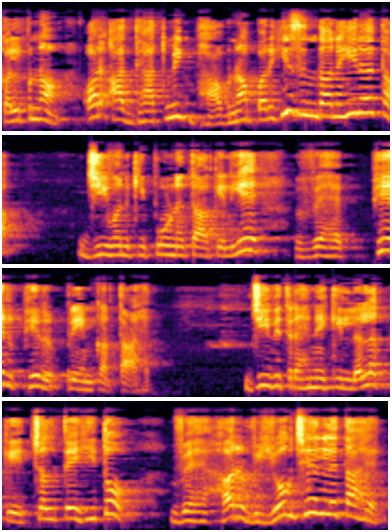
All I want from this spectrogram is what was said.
कल्पना और आध्यात्मिक भावना पर ही ज़िंदा नहीं रहता। जीवन की पूर्णता के लिए वह फिर फिर प्रेम करता है। जीवित रहने की ललक के चलते ही तो वह हर वियोग झेल लेता है,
